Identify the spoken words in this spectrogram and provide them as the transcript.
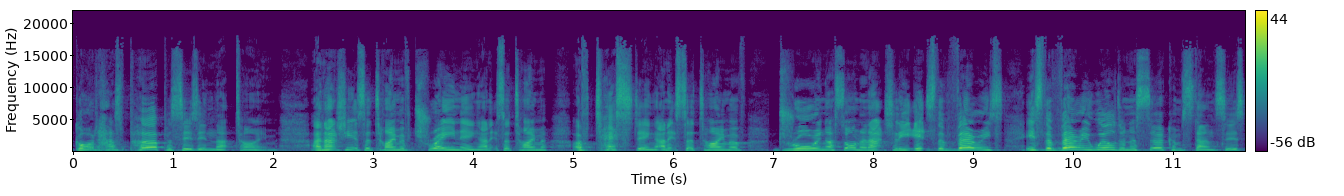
God has purposes in that time. And actually, it's a time of training, and it's a time of testing, and it's a time of drawing us on. And actually, it's the very, it's the very wilderness circumstances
